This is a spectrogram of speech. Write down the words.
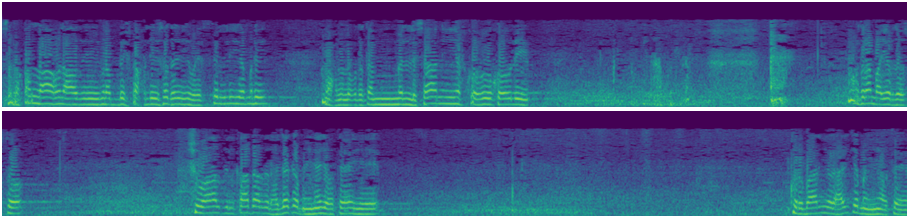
صدق الله العظيم. رب اشرح لي صدري ويسر لي أمري. واحلل عقدة من لساني يفقهوا قولي. محترم بھائی اور دوستو شوال دلقادہ اور دلحجہ کا مہینے جو ہوتے ہیں یہ قربانی اور حج کے مہینے ہوتے ہیں۔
